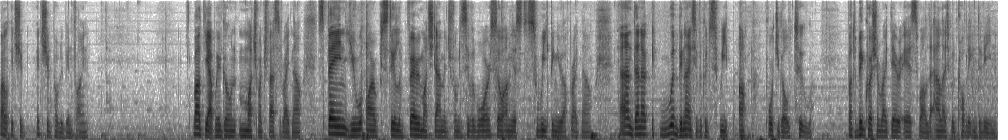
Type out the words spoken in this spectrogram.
Well, it should it should probably been fine. But yeah, we're going much, much faster right now. Spain, you are still very much damaged from the civil war, so I'm just sweeping you up right now. And then uh, it would be nice if we could sweep up Portugal too. But the big question right there is, well, the allies will probably intervene.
